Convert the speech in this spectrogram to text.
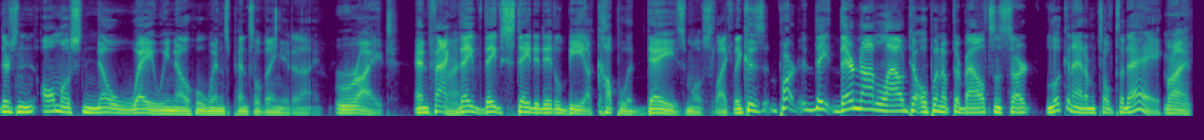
There's n- almost no way we know who wins Pennsylvania tonight. right. In fact, Right. they've they've stated it'll be a couple of days most likely because part they they're not allowed to open up their ballots and start looking at them till today. Right.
